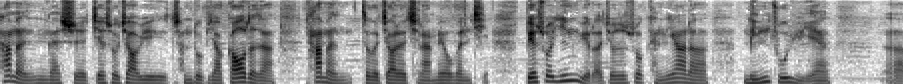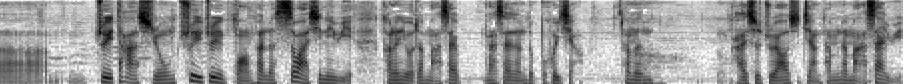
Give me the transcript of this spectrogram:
他们应该是接受教育程度比较高的人，他们这个交流起来没有问题。别说英语了，就是说肯尼亚的民族语言，呃，最大使用最最广泛的斯瓦西里语，可能有的马赛马赛人都不会讲，他们还是主要是讲他们的马赛语，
